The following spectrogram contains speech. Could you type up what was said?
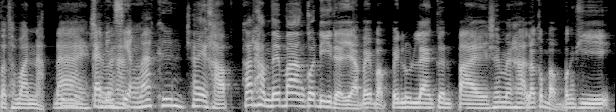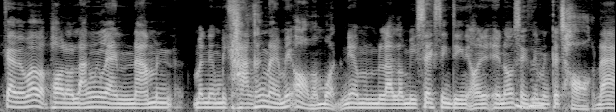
ต่อทวารหนักได้กลายเป็นใช่ไหมฮะเสี่ยงมากขึ้นใช่ครับ ถ้าทำได้บ้างก็ดีแต่อย่าไปแบบไปรุนแรงเกินไปใช่ไหมฮะแล้วก็แบบบางทีกลายเป็นว่าแบบพอเราล้างแรงๆน้ำมันมันยังมีค้างข้างในไม่ออกมาหมดเนี่ยมันเวลาเรามีเซ็กซ์จริงๆเอา anal sex นี่มันกระฉอกได้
